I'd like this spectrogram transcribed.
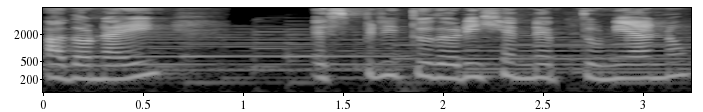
Adonai, espíritu de origen neptuniano,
